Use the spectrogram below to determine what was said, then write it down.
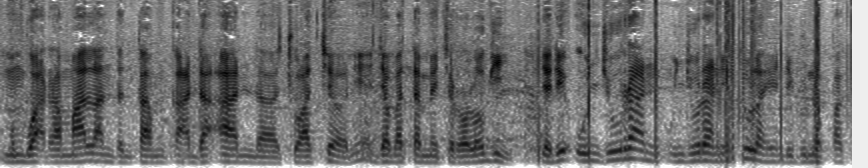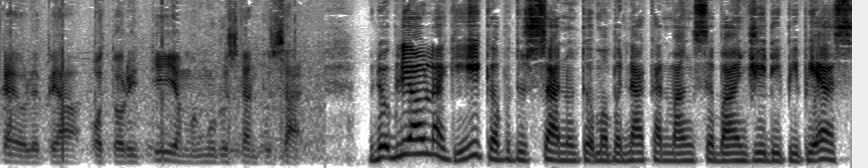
membuat ramalan tentang keadaan uh, cuaca ni Jabatan Meteorologi. Jadi unjuran-unjuran itulah yang diguna pakai oleh pihak otoriti yang menguruskan pusat. Menurut beliau lagi, keputusan untuk membenarkan mangsa banjir di PPS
